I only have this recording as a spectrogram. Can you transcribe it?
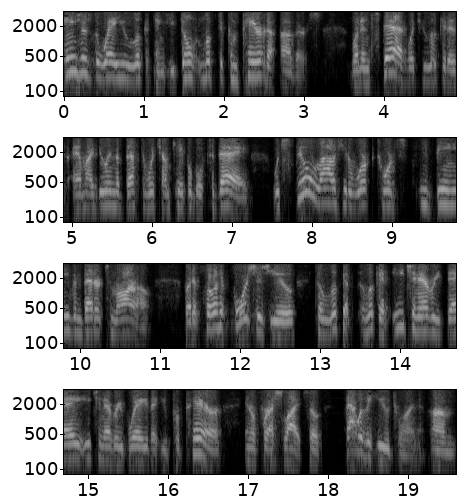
changes the way you look at things. You don't look to compare to others. But instead, what you look at is, am I doing the best of which I'm capable today, which still allows you to work towards being even better tomorrow. But it, so it forces you to look at look at each and every day, each and every way that you prepare in a fresh light. So that was a huge one. Um,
